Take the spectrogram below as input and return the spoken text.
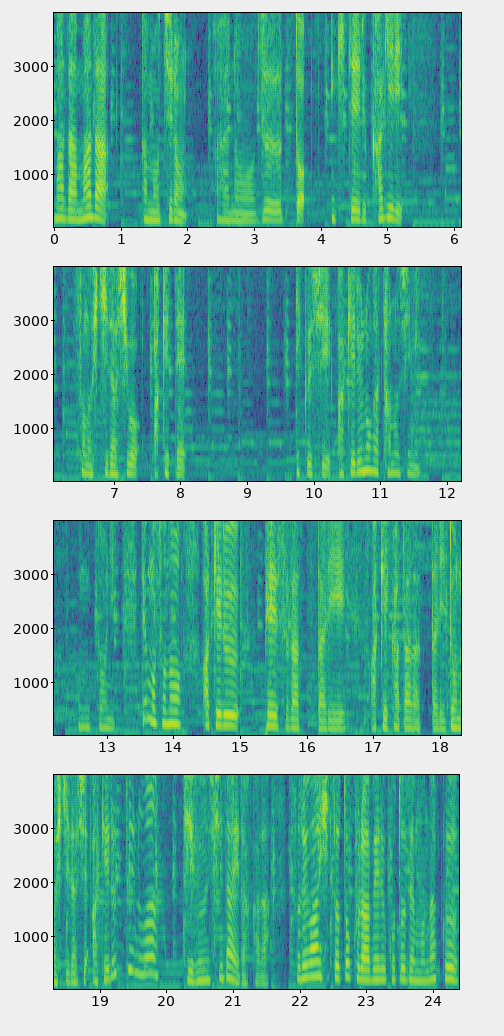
まだまだあもちろんあのずっと生きている限りその引き出しを開けていくし開けるのが楽しみ本当にでもその開けるペースだったり開け方だったりどの引き出し開けるっていうのは自分次第だから、それは人と比べることでもなく、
